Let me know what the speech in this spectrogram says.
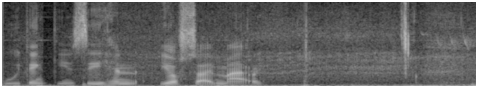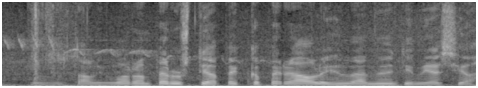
kuitenkin siihen jossain määrin? Talvivaaran perustaja Pekka Perä oli hyvä myyntimies ja,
